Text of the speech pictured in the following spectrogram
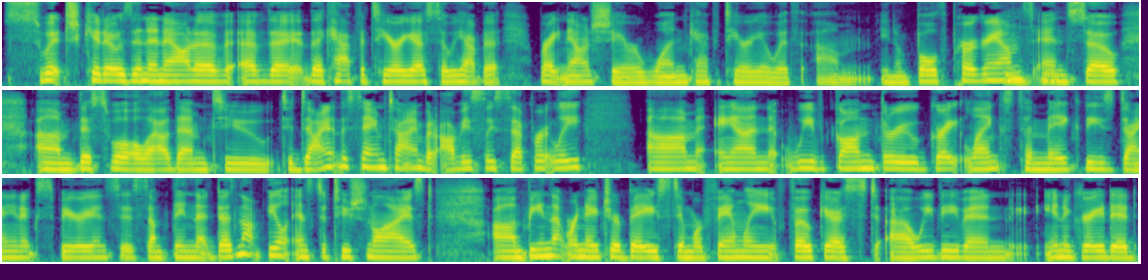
switch kiddos in and out of, of the, the cafeteria. So we have to right now share one cafeteria with um, you know both programs, mm-hmm. and so um, this will allow them to to dine at the same time, but obviously separately um, and we've gone through great lengths to make these dining experiences something that does not feel institutionalized. Um, being that we're nature based and we're family focused, uh, we've even integrated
